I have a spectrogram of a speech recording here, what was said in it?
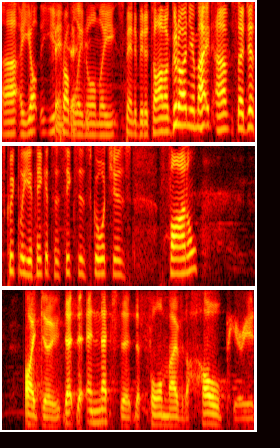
Uh, a yacht that you'd Fantastic. probably normally spend a bit of time on. Good on you, mate. Um, so just quickly, you think it's a Sixers Scorchers final? I do, that, and that's the, the form over the whole period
